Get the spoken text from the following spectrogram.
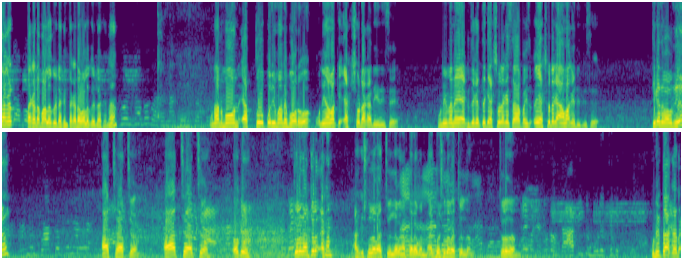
টাকা টাকাটা ভালো করে রাখেন টাকাটা ভালো করে রাখেন হ্যাঁ? ওনার মন এত পরিমাণে বড় উনি আমাকে একশো টাকা দিয়ে দিছে। উনি মানে এক জায়গা থেকে একশো টাকা চা পাইছে। ওই একশো টাকা আমাকে দিয়ে দিছে। ঠিক আছে বাবা দিয়া? আচ্ছা আচ্ছা। আচ্ছা আচ্ছা। ওকে চলে যান, চলে এখন আজকে সোজা বাদ চলে যাবেন, আর দাঁড়াবেন একবার সোজা বাদ চলে যান। চলে যান। উনি টাকাটা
